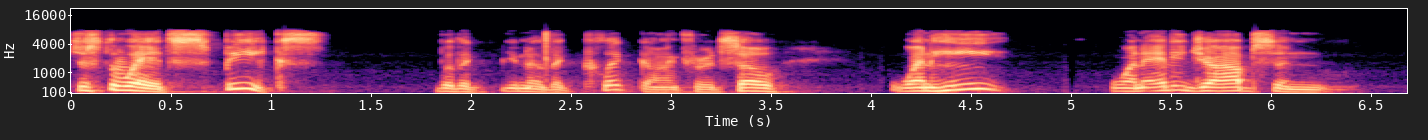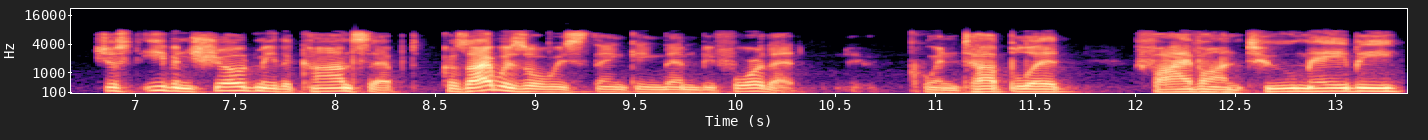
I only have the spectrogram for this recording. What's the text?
just the way it speaks with a you know the click going through it. So when he when Eddie Jobson just even showed me the concept because I was always thinking then before that quintuplet, five on two maybe,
